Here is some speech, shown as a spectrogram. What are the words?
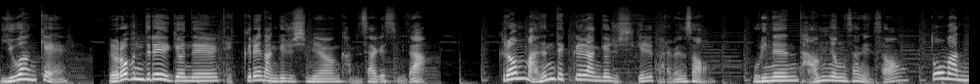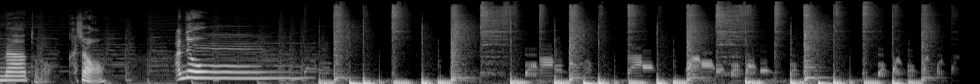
이와 함께 여러분들의 의견을 댓글에 남겨주시면 감사하겠습니다. 그럼 많은 댓글 남겨주시길 바라면서 우리는 다음 영상에서 또 만나도록 하죠. 안녕!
